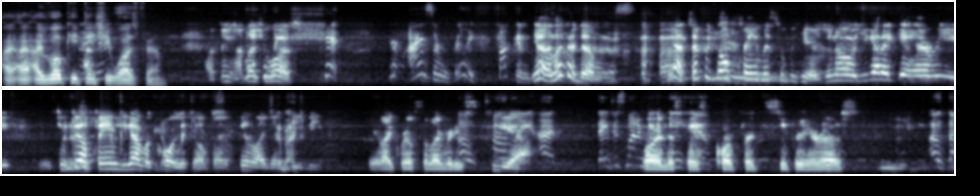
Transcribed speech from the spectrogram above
I I, I low key think she was, fam. I think I thought she was. Shit. You're eyes are really fucking. Yeah, look at them. Yeah, typical famous superheroes. You know, you gotta get every to feel famous. You gotta record yourself and feel like Let's on go back. TV. They're like real celebrities. Oh, celebrities, totally. Yeah. Uh, they just wanted or in this case, you. corporate superheroes. Oh, the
